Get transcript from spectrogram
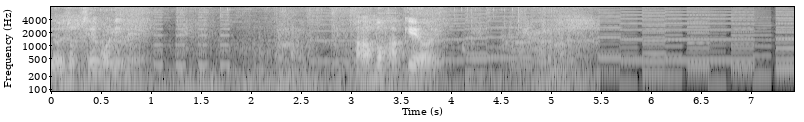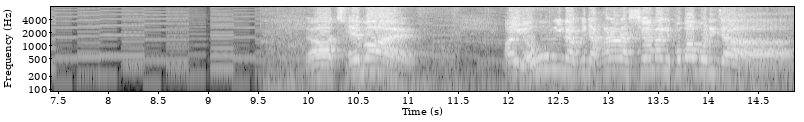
연속 세 번이네. 방 한번 갈게요. 야 제발. 아 영웅이나 그냥 하나하나 시원하게 뽑아버리자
